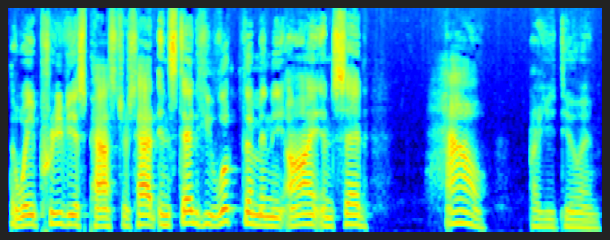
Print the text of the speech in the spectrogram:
the way previous pastors had. Instead, he looked them in the eye and said, How are you doing?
